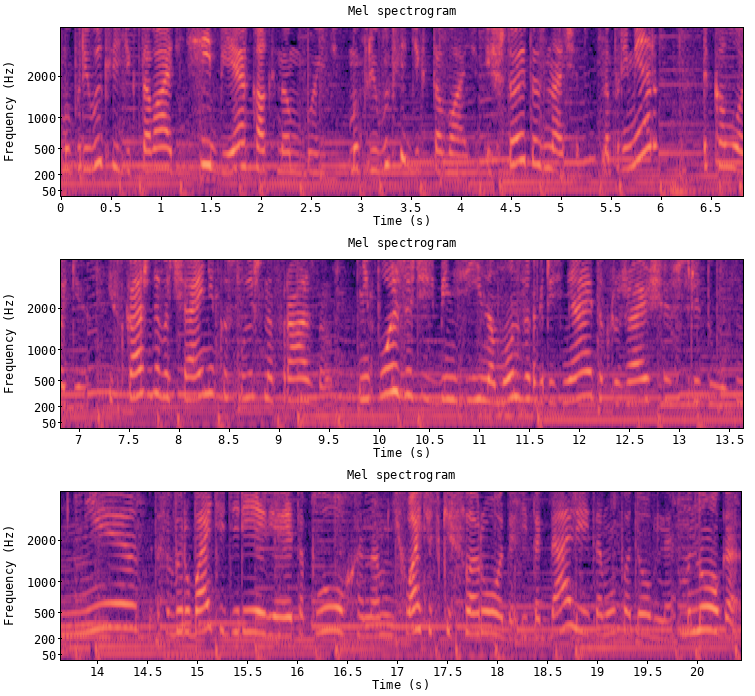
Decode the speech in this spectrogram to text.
Мы привыкли диктовать себе, как нам быть. Мы привыкли диктовать. И что это значит? Например, экология. Из каждого чайника слышно фразу «Не пользуйтесь бензином, он загрязняет окружающую среду». Не вырубайте деревья, это плохо, нам не хватит кислорода природа и так далее и тому подобное. Много,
